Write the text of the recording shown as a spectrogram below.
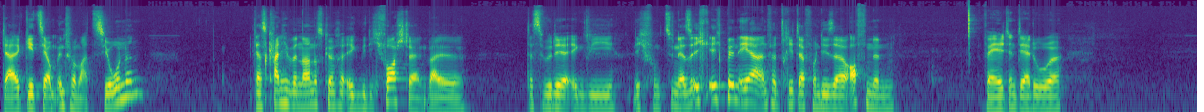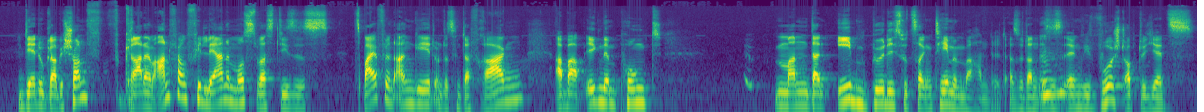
da geht es ja um Informationen, das kann ich bei Namenskirche irgendwie nicht vorstellen, weil das würde ja irgendwie nicht funktionieren. Also ich, ich bin eher ein Vertreter von dieser offenen Welt, in der du, in der du, glaube ich, schon gerade am Anfang viel lernen musst, was dieses Zweifeln angeht und das Hinterfragen, aber ab irgendeinem Punkt man dann ebenbürtig sozusagen Themen behandelt. Also dann mhm. ist es mhm. irgendwie wurscht, ob du jetzt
